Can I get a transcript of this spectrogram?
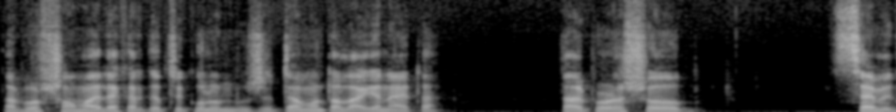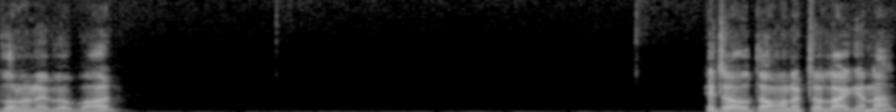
তারপর সময় লেখার ক্ষেত্রে কোলন বসে। তেমনটা লাগে না এটা। তারপর সব সেমিকোলনের ব্যবহার। এটাও তেমন একটা লাগে না।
